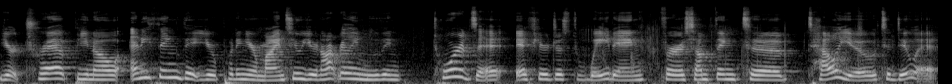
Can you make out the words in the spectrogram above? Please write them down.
your trip, you know, anything that you're putting your mind to, you're not really moving towards it if you're just waiting for something to tell you to do it.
